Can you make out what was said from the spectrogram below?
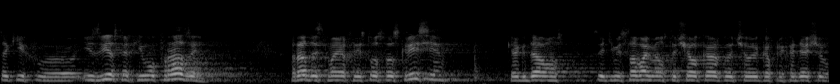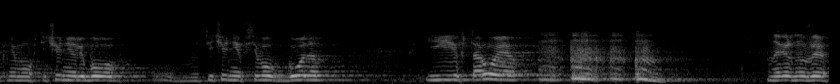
таких э, известных его фразы «Радость моя, Христос воскресе», когда он с этими словами он встречал каждого человека, приходящего к нему в течение любого, в течение всего года. И второе, наверное, уже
